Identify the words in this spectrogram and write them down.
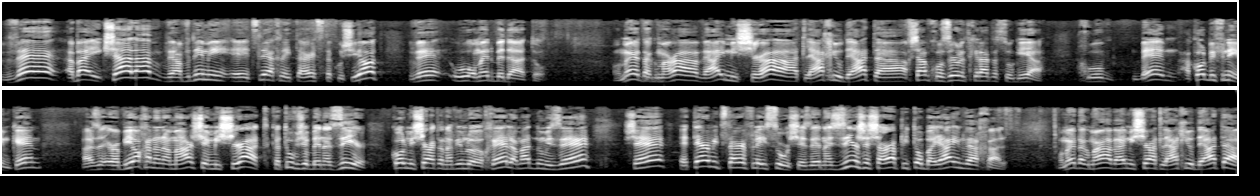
ואביי הקשה עליו, ועבדימי אה, הצליח להתארץ את הקושיות, והוא עומד בדעתו. אומרת הגמרא, והי משרת לאחיו דעתה, עכשיו חוזרים לתחילת הסוגיה. אנחנו, ב, הכל בפנים, כן? אז רבי יוחנן אמר שמשרת, כתוב שבנזיר כל משרת ענבים לא יאכל, למדנו מזה שהיתר מצטרף לאיסור, שזה נזיר ששרה פיתו ביין ואכל. אומרת הגמרא, והי משרת לאחיו דעתה,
